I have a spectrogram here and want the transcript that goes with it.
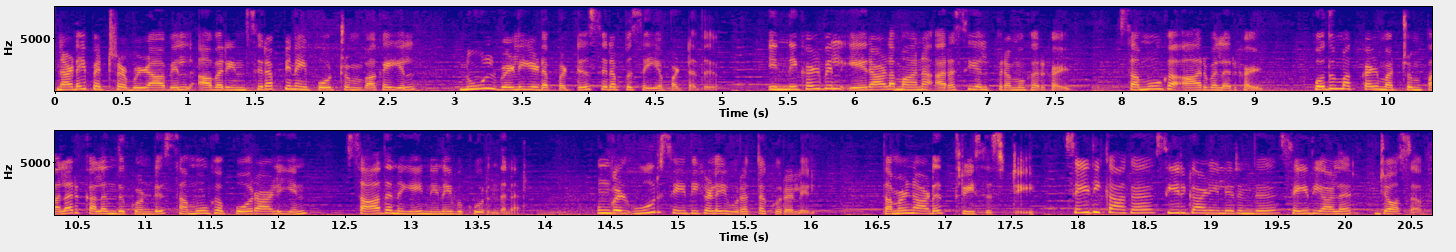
நடைபெற்ற விழாவில் அவரின் சிறப்பினை போற்றும் வகையில் நூல் வெளியிடப்பட்டு சிறப்பு செய்யப்பட்டது. இந்நிகழ்வில் ஏராளமான அரசியல் பிரமுகர்கள் சமூக ஆர்வலர்கள் பொதுமக்கள் மற்றும் பலர் கலந்து கொண்டு சமூக போராளியின் சாதனையை நினைவு கூர்ந்தனர். உங்கள் ஊர் செய்திகளை உரத்த குரலில் தமிழ்நாடு த்ரீ சிக்ஸ்டி செய்திக்காக சீர்காழியிலிருந்து செய்தியாளர் ஜோசப்.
